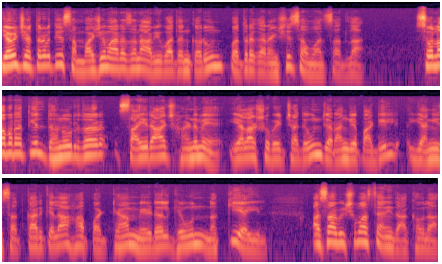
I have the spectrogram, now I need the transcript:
यावेळी छत्रपती संभाजी महाराजांना अभिवादन करून पत्रकारांशी संवाद साधला. सोलापुरातील धनुर्धर साईराज हणमे याला शुभेच्छा देऊन जरांगे पाटील यांनी सत्कार केला. हा पठ्ठ्या मेडल घेऊन नक्की येईल असा विश्वास त्यांनी दाखवला.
